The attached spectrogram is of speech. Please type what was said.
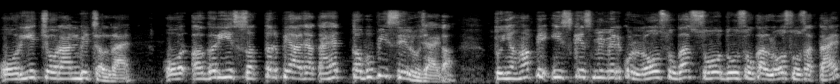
और ये चौरानवे चल रहा है, और अगर ये 70 पे आ जाता है, तब भी सेल हो जाएगा। तो यहाँ पे इस केस में मेरे को लॉस होगा 100 200 का लॉस हो सकता है।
